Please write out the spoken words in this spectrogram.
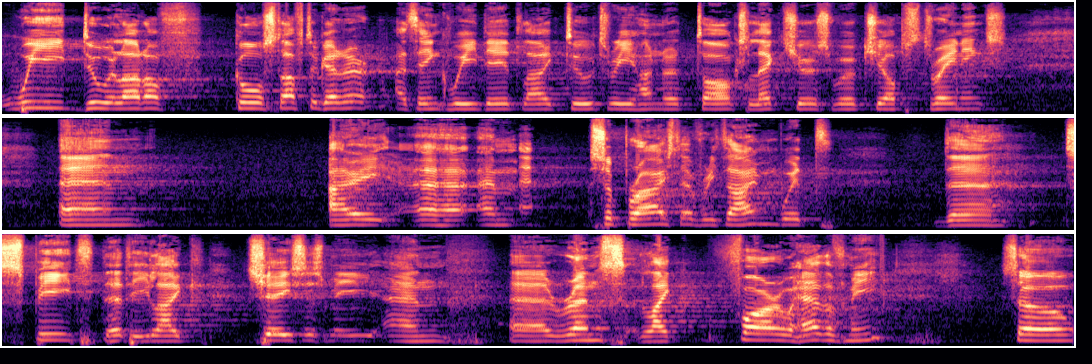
we do a lot of cool stuff together. I think we did like two, three hundred talks, lectures, workshops, trainings, and I uh, am surprised every time with the speed that he like chases me and uh, runs like far ahead of me. So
